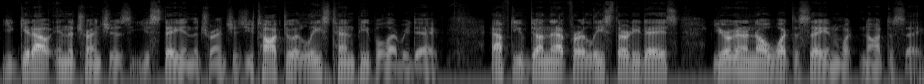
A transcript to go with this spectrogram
You get out in the trenches, you stay in the trenches. You talk to at least 10 people every day. After you've done that for at least 30 days, you're going to know what to say and what not to say.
